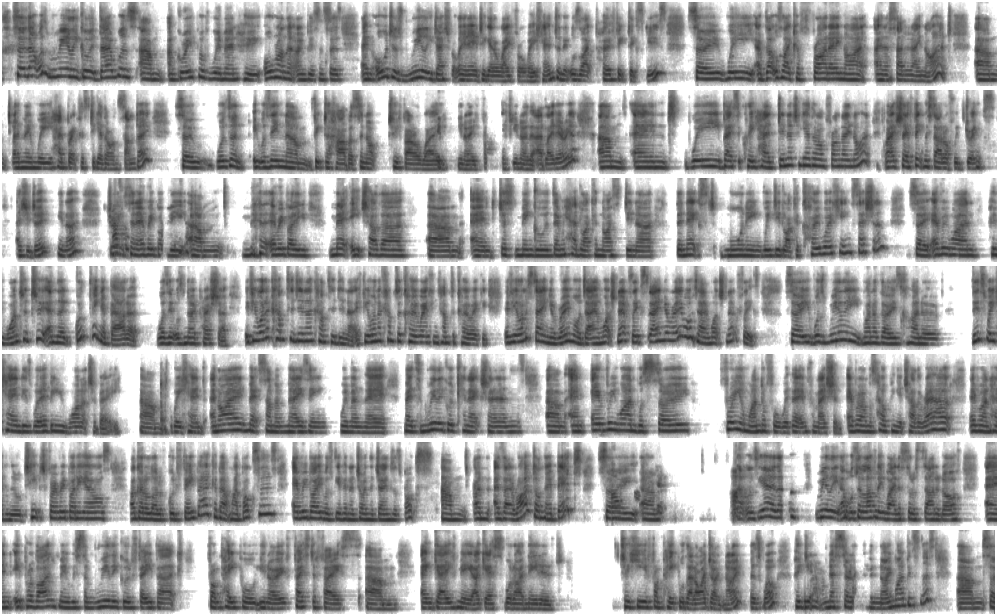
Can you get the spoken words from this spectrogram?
So that was really good. That was um, a group of women who all run their own businesses and all just really desperately needed to get away for a weekend, and it was like perfect excuse. So we uh, that was like a Friday night and a Saturday night, um, and then we had breakfast together on Sunday. So wasn't it was in um, Victor Harbor, so not too far away, you know, if you know the Adelaide area. Um, and we basically had dinner together on Friday night. Well, actually, I think we started off with drinks as you do, you know, drinks and everybody, um, everybody met each other um, and just mingled. Then we had like a nice dinner. The next morning, we did like a co working session. So everyone who wanted to, and the good thing about it was it was no pressure. If you want to come to dinner, come to dinner. If you want to come to co-working, come to co-working. If you want to stay in your room all day and watch Netflix, stay in your room all day and watch Netflix. So it was really one of those kind of this weekend is whatever you want it to be um, weekend. And I met some amazing women there, made some really good connections, um, and everyone was so free and wonderful with their information. Everyone was helping each other out. Everyone had little tips for everybody else. I got a lot of good feedback about my boxes. Everybody was given a Join the Joneses box um, as they arrived on their bed. So, oh, um, that was yeah that was really it was a lovely way to sort of start it off and it provided me with some really good feedback from people you know face to face and gave me i guess what i needed to hear from people that i don't know as well who didn't yeah. necessarily even know my business um, so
